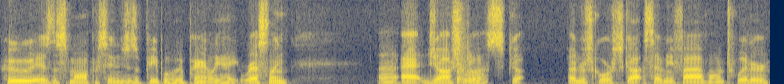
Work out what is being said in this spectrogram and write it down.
Who is the small percentages of people who apparently hate wrestling? Uh, at Joshua Scott, underscore Scott 75 on Twitter.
